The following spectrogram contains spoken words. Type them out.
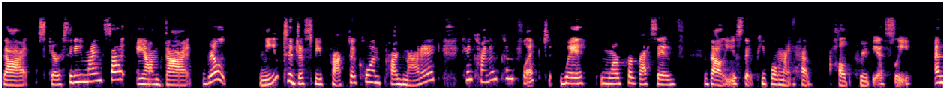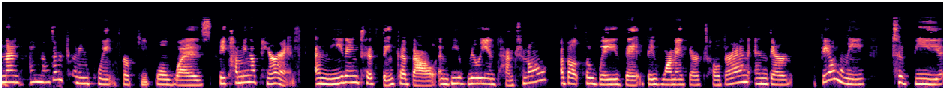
that scarcity mindset and that real need to just be practical and pragmatic can kind of conflict with more progressive values that people might have held previously. And then another turning point for people was becoming a parent and needing to think about and be really intentional about the way that they wanted their children and their family to be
